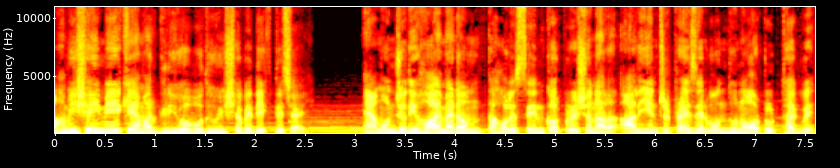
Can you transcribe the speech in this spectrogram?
আমি সেই মেয়েকে আমার গৃহবধূ হিসাবে দেখতে চাই। এমন যদি হয় ম্যাডাম তাহলে সেন কর্পোরেশন আর আলী এন্টারপ্রাইজের বন্ধনও অটুট থাকবে।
